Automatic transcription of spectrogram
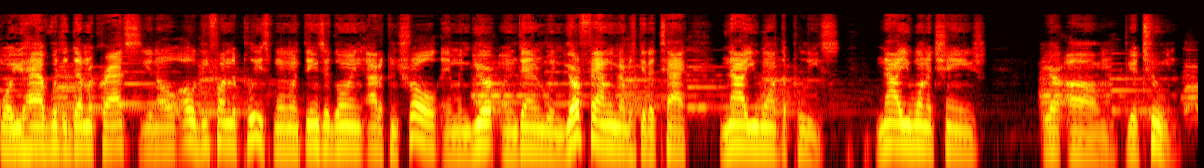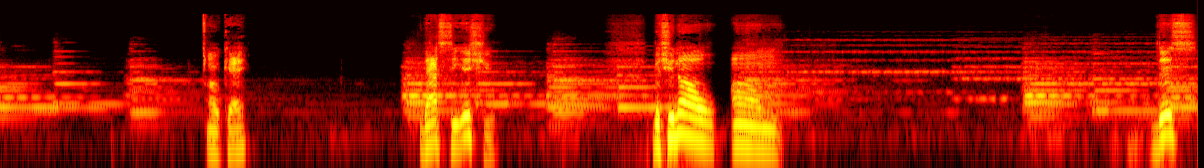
Well, you have with the Democrats, you know, oh, defund the police when when things are going out of control, and when you're and then when your family members get attacked, now you want the police. Now you want to change your um your tune. Okay. That's the issue. But you know, um this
